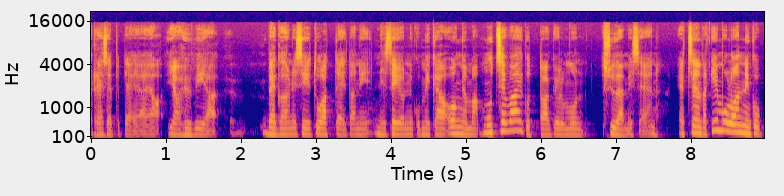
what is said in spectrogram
reseptejä ja, ja hyviä vegaanisia tuotteita, niin, niin se ei ole niinku mikään ongelma. Mutta se vaikuttaa kyllä mun syömiseen. Et sen takia mulla on niinku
